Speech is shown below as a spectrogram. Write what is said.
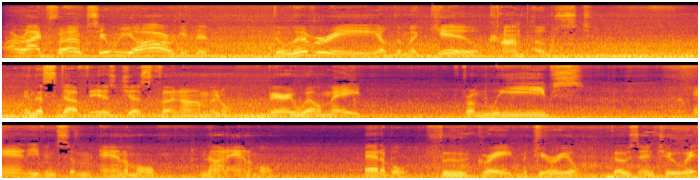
All right, folks, here we are. We're getting the delivery of the McGill compost. And this stuff is just phenomenal. Very well made from leaves and even some animal, not animal, edible food grade material goes into it.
